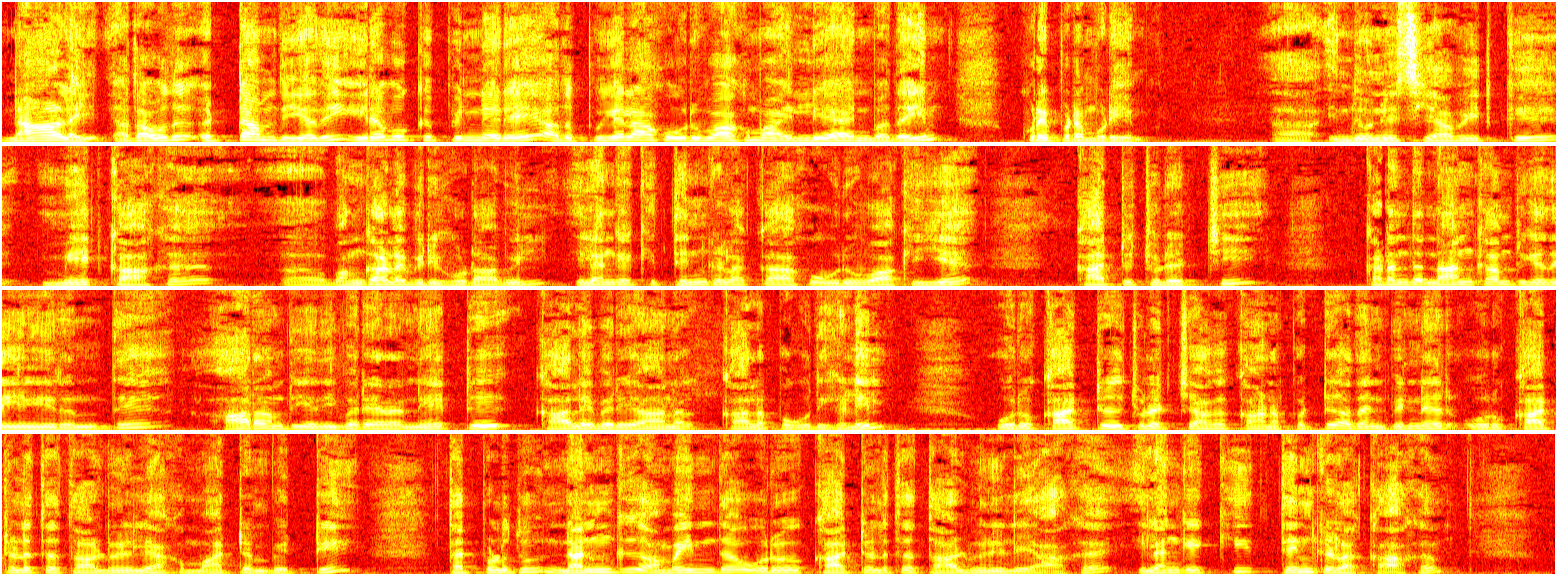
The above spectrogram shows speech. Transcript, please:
நாளை அதாவது எட்டாம் தேதி இரவுக்கு பின்னரே அது புயலாக உருவாகுமா இல்லையா என்பதையும் குறிப்பிட முடியும். இந்தோனேசியாவிற்கு மேற்காக வங்காள விரிகுடாவில் இலங்கைக்கு தென்கிழக்காக உருவாகிய காற்று சுழற்சி கடந்த நான்காம் தேதியிலிருந்து ஆறாம் தேதி வரையான நேற்று காலை வரையான காலப்பகுதிகளில் ஒரு காற்று சுழற்சியாக காணப்பட்டு அதன் பின்னர் ஒரு காற்றழுத்த தாழ்வு நிலையாக மாற்றம் பெற்று தற்பொழுது நன்கு அமைந்த ஒரு காற்றழுத்த தாழ்வு நிலையாக இலங்கைக்கு தென்கிழக்காக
